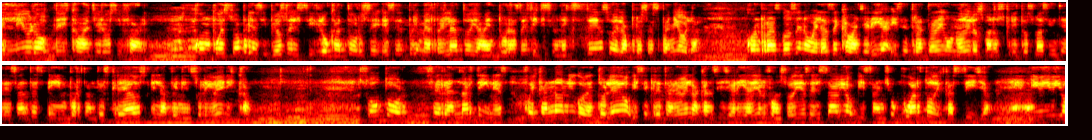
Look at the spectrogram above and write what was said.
El libro del caballero Cifar, compuesto a principios del siglo XIV, es el primer relato de aventuras de ficción extenso de la prosa española, con rasgos de novelas de caballería y se trata de uno de los manuscritos más interesantes e importantes creados en la península ibérica. Su autor, Ferran Martínez, fue canónigo de Toledo y secretario de la Cancillería de Alfonso X el Sabio y Sancho IV de Castilla, y vivió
